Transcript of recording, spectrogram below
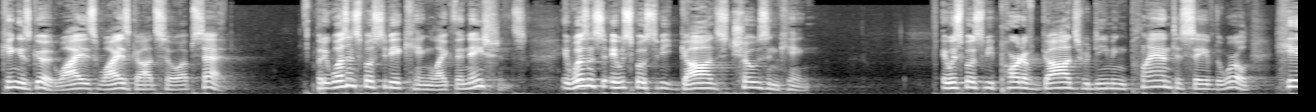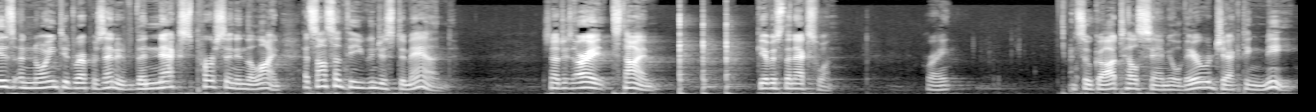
king is good. Why is why is God so upset? But it wasn't supposed to be a king like the nations. It wasn't it was supposed to be God's chosen king. It was supposed to be part of God's redeeming plan to save the world. His anointed representative, the next person in the line. That's not something you can just demand. It's not just, all right, it's time. Give us the next one. Right? And so God tells Samuel, they're rejecting me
